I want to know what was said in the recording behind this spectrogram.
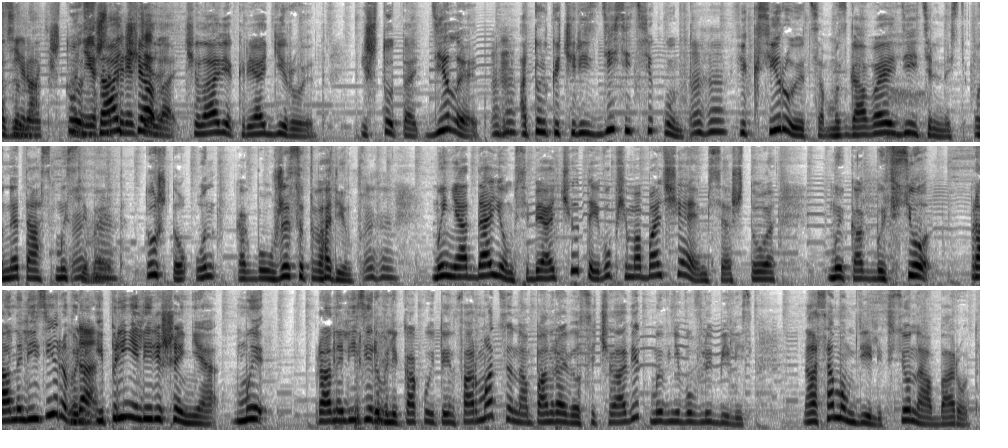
корректировать. что Конечно, сначала человек реагирует и что-то делает, Мгм. а только через 10 секунд Мгм. фиксируется мозговая деятельность. Он это осмысливает. То, что он как бы уже сотворил. Мгм. Мы не отдаем себе отчета и, в общем, обольщаемся, что мы как бы все проанализировали Да. и приняли решение. Мы проанализировали какую-то информацию, нам понравился человек, мы в него влюбились. На самом деле все наоборот.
